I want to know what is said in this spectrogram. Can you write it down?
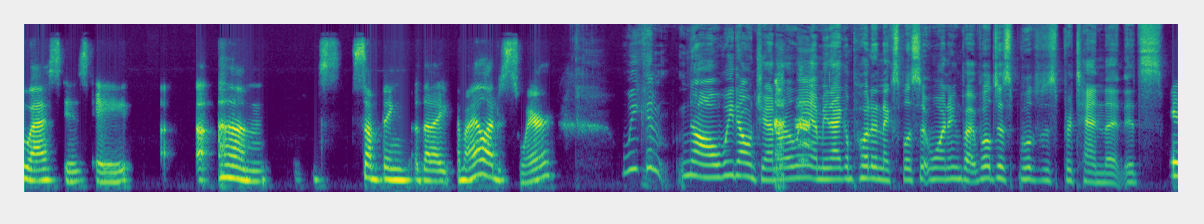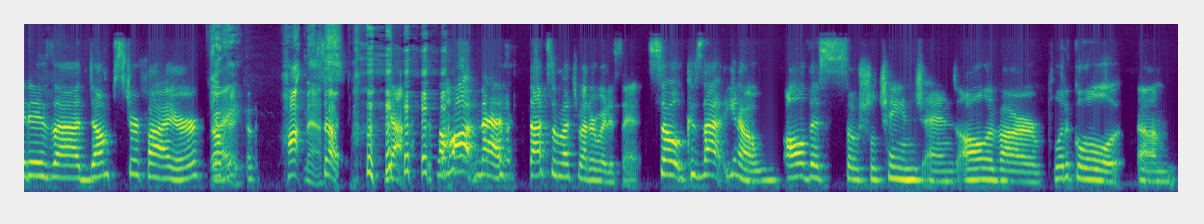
US is a uh, um something that I am I allowed to swear? We can no, we don't generally. I mean, I can put an explicit warning, but we'll just we'll just pretend that it's It is a dumpster fire. Right? Okay. hot mess. So, yeah, it's a hot mess. That's a much better way to say it. So, because that, you know, all this social change and all of our political um,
